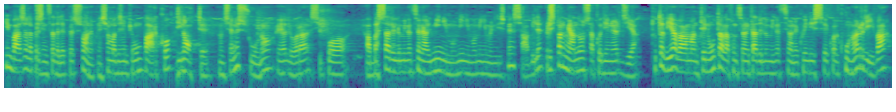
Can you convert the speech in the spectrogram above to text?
in base alla presenza delle persone. Pensiamo ad esempio a un parco, di notte non c'è nessuno e allora si può abbassare l'illuminazione al minimo, minimo, minimo indispensabile, risparmiando un sacco di energia. Tuttavia va mantenuta la funzionalità dell'illuminazione, quindi se qualcuno arriva,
